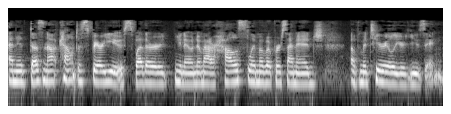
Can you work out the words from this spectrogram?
and it does not count as fair use, whether, you know, no matter how slim of a percentage of material you're using.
